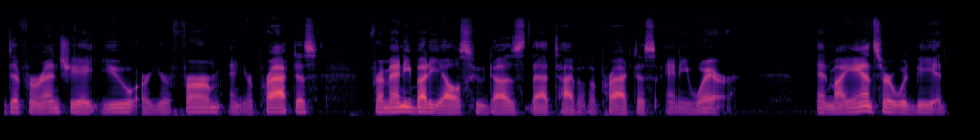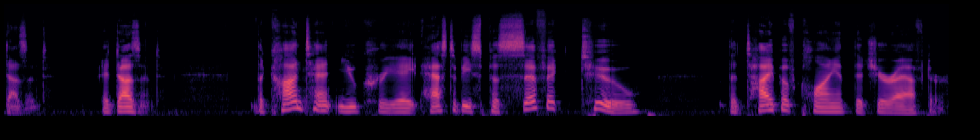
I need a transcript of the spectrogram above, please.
differentiate you or your firm and your practice from anybody else who does that type of a practice anywhere? And my answer would be it doesn't. It doesn't the content you create has to be specific to the type of client that you're after.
